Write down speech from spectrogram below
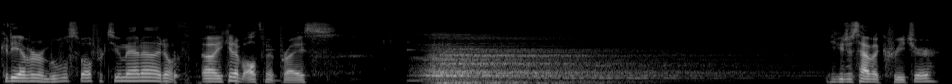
Could he have a removal spell for two mana? I don't. Uh, he could have ultimate price. He could just have a creature.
